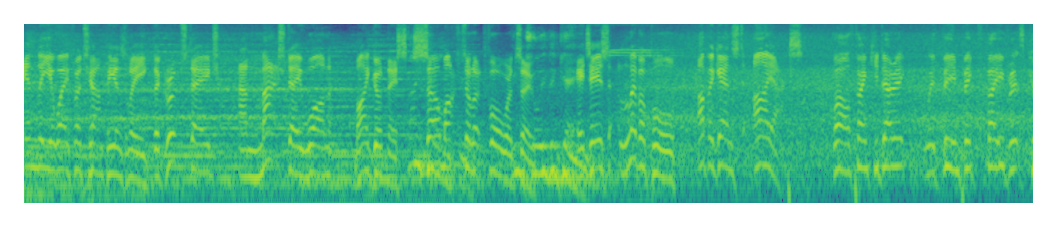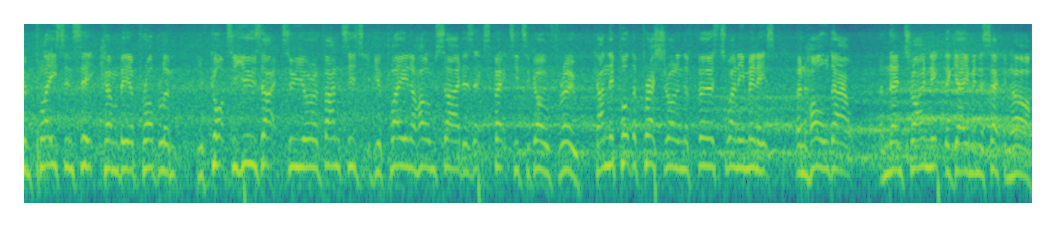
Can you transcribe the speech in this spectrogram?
in the UEFA Champions League, the group stage and match day one. My goodness, so much to look forward to. It is Liverpool up against Ajax. Well, thank you, Derek. With being big favourites, complacency can be a problem. You've got to use that to your advantage if you're playing a home side as expected to go through. Can they put the pressure on in the first 20 minutes and hold out and then try and nick the game in the second half?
